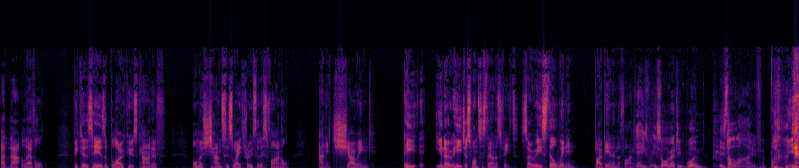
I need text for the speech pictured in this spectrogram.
at that level. Because here's a bloke who's kind of almost chanced his way through to this final and it's showing. He you know he just wants to stay on his feet. So he's still winning by being in the final Yeah, he's, he's already won. He's alive. yeah,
